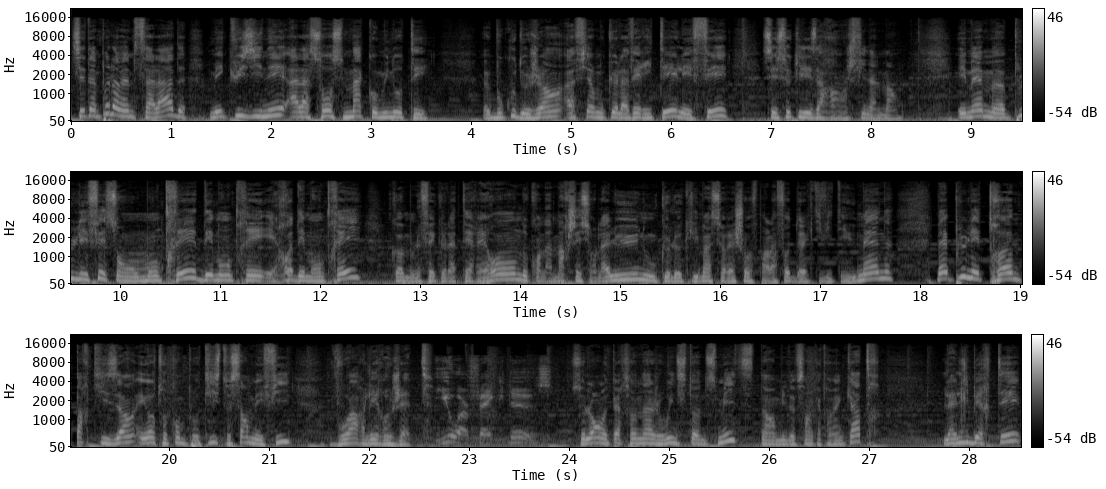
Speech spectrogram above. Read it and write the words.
c'est un peu la même salade, mais cuisinée à la sauce ma communauté. Euh, beaucoup de gens affirment que la vérité, les faits, c'est ce qui les arrange finalement. Et même euh, plus les faits sont montrés, démontrés et redémontrés, comme le fait que la Terre est ronde, qu'on a marché sur la Lune ou que le climat se réchauffe par la faute de l'activité humaine, mais ben, plus les Trump, partisans et autres complotistes s'en méfient, voire les rejettent. Selon le personnage Winston Smith dans 1984, la liberté,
